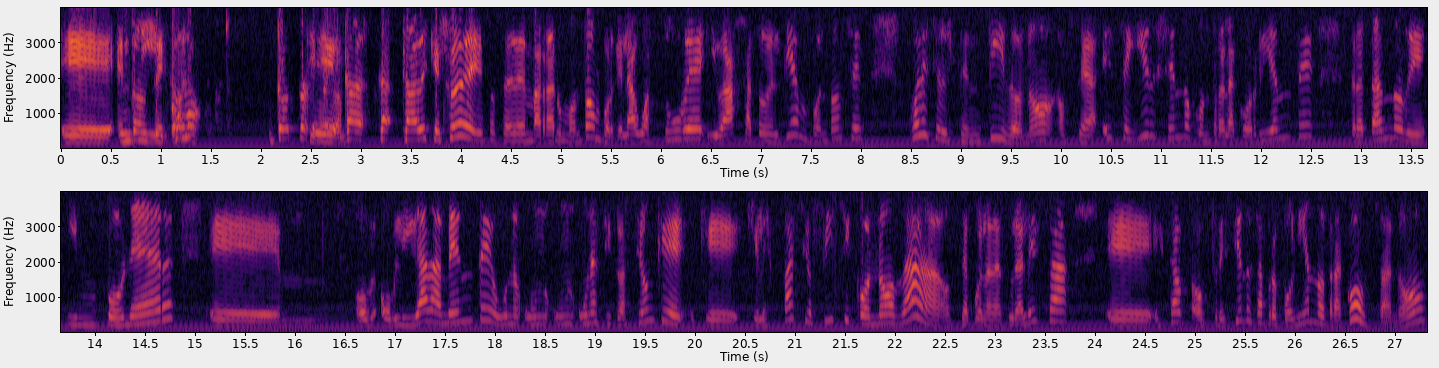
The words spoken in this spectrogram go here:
Eh, entonces, Sí, ¿cómo, Sí, eh, cada, ca- cada vez que llueve eso se debe embarrar un montón porque el agua sube y baja todo el tiempo. Entonces, ¿cuál es el sentido, no? O sea, es seguir yendo contra la corriente, tratando de imponer eh, ob- obligadamente un- un- un- una situación que, que, que el espacio físico no da. O sea, pues la naturaleza eh, está ofreciendo, está proponiendo otra cosa, ¿no?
